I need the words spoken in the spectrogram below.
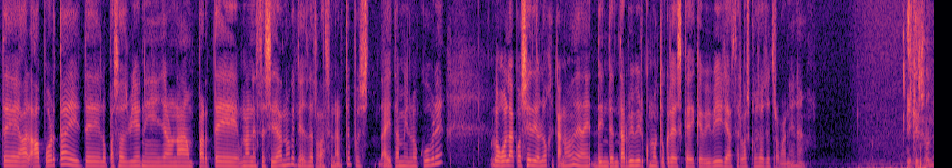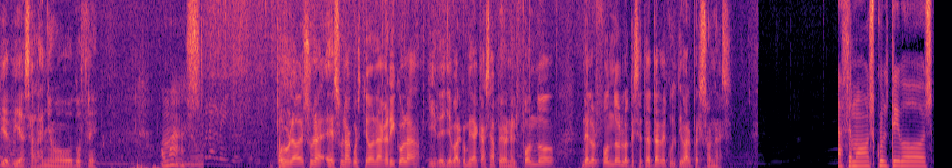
te aporta y te lo pasas bien y ya una parte, una necesidad ¿no? que tienes de relacionarte, pues ahí también lo cubre. Luego la cosa ideológica, ¿no? de, de intentar vivir como tú crees que hay que vivir y hacer las cosas de otra manera. Y que son 10 días al año o 12. O más. Por un lado es una, es una cuestión agrícola y de llevar comida a casa, pero en el fondo de los fondos lo que se trata es de cultivar personas. Hacemos cultivos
